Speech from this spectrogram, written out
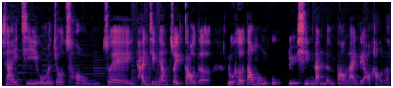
下一集我们就从最含金量最高的如何到蒙古旅行懒人包来聊好了，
